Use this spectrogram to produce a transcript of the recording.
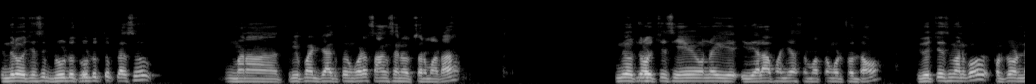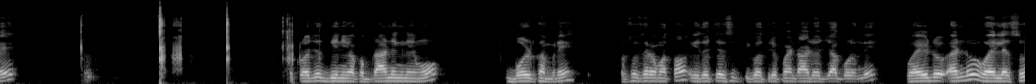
ఇందులో వచ్చేసి బ్లూటూత్ బ్లూటూత్ ప్లస్ మన త్రీ పాయింట్ జాక్తో కూడా సాంగ్స్ అనే వచ్చారనమాట ఇందులో వచ్చేసి ఏమేమి ఉన్నాయి ఇది ఎలా పనిచేస్తుంది మొత్తం కూడా చూద్దాం. ఇది వచ్చేసి మనకు ఇక్కడ చూడండి. ఇక్కడ వచ్చేసి దీని యొక్క బ్రాండింగ్ నేము బోల్డ్ కంపెనీ ఇక్కడ చూసారు మొత్తం. ఇది వచ్చేసి ఇగో త్రీ పాయింట్ ఆడియో జాక్ కూడా ఉంది. వైడ్ అండ్ వైర్లెస్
